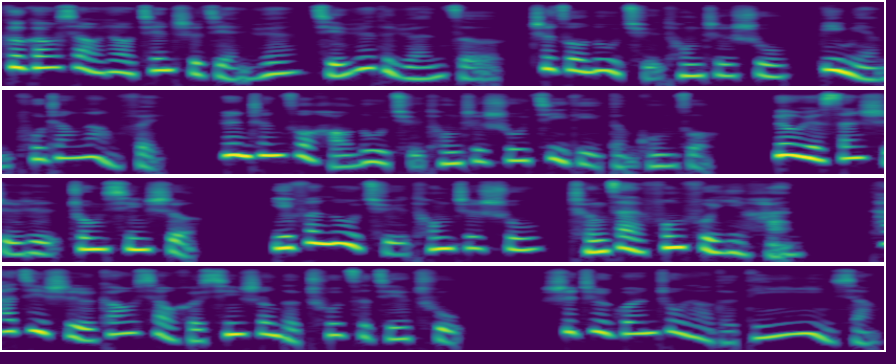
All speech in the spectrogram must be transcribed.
各高校要坚持简约节约的原则，制作录取通知书，避免铺张浪费，认真做好录取通知书寄递等工作。六月三十日，中新社一份录取通知书承载丰富意涵，它既是高校和新生的初次接触，是至关重要的第一印象，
